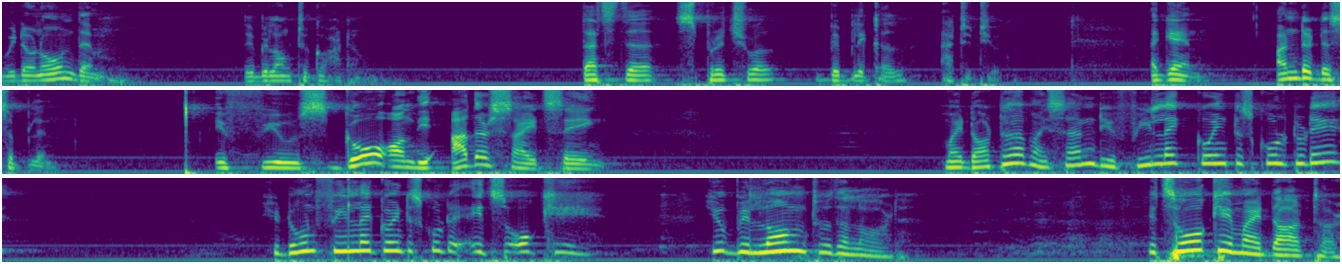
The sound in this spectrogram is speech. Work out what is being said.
We don't own them, they belong to God. That's the spiritual, biblical attitude. Again, under discipline, if you go on the other side saying, my daughter, my son, do you feel like going to school today? You don't feel like going to school today? It's okay. You belong to the Lord. It's okay, my daughter.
